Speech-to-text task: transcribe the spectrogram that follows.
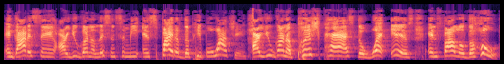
And God is saying, are you going to listen to me in spite of the people watching? Are you going to push past the what ifs and follow the who?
